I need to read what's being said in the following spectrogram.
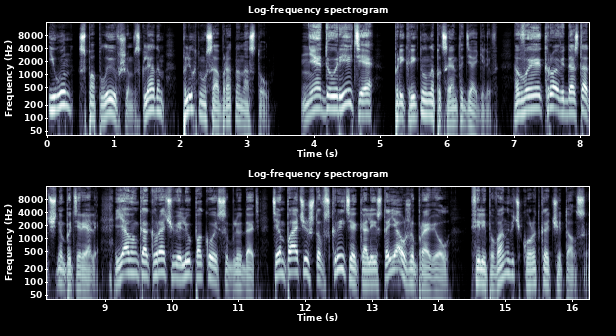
и он с поплывшим взглядом плюхнулся обратно на стол. «Не дурите!» — прикрикнул на пациента Дягилев. «Вы крови достаточно потеряли. Я вам, как врач, велю покой соблюдать. Тем паче, что вскрытие калиста я уже провел». Филипп Иванович коротко отчитался.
